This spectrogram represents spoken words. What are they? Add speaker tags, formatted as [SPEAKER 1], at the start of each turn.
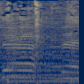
[SPEAKER 1] the.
